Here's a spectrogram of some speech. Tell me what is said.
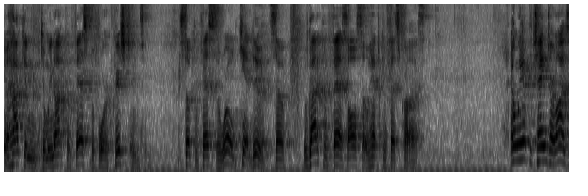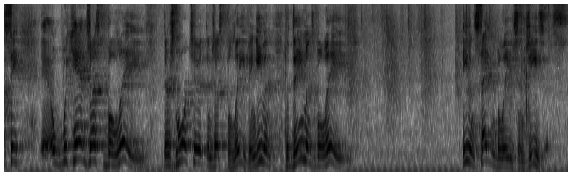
You know, how can, can we not confess before Christians? And, still confess to the world, can't do it. So we've got to confess also. We have to confess Christ. And we have to change our lives. You see, we can't just believe. There's more to it than just believing. Even the demons believe. Even Satan believes in Jesus.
